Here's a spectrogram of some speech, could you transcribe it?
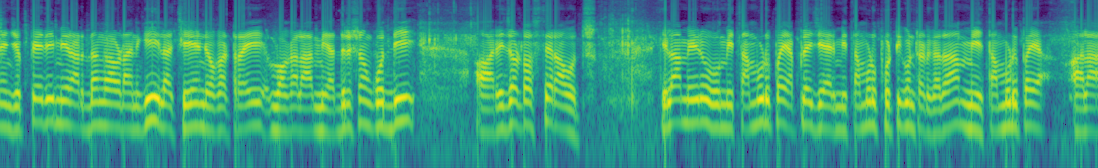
నేను చెప్పేది మీరు అర్థం కావడానికి ఇలా చేయండి. ఒక ట్రై ఒకలా మీ అదృష్టం కొద్దీ ఆ రిజల్ట్ వస్తే రావచ్చు. ఇలా మీరు మీ తమ్ముడిపై అప్లై చేయాలి. మీ తమ్ముడు పొట్టిగుంటాడు కదా మీ తమ్ముడిపై అలా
